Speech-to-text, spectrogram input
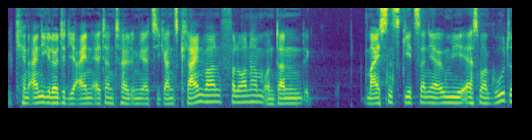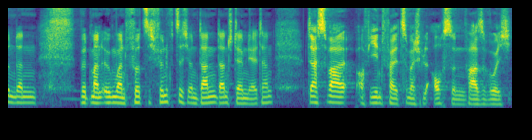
ich kenne einige Leute, die einen Elternteil irgendwie, als sie ganz klein waren, verloren haben und dann meistens geht's dann ja irgendwie erstmal gut und dann wird man irgendwann 40, 50 und dann, dann sterben die Eltern. Das war auf jeden Fall zum Beispiel auch so eine Phase, wo ich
